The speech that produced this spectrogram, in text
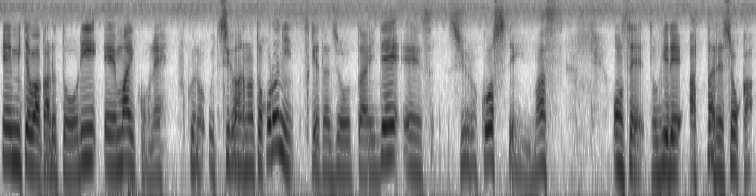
えー、見てわかる通り、えマイクをね、服の内側のところにつけた状態で、え収録をしています。音声途切れあったでしょうか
